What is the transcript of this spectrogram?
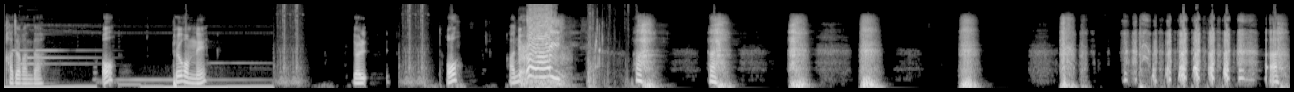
가져간다 어? 별거 없네 열 어? 아니 아이 아, 아, 아,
